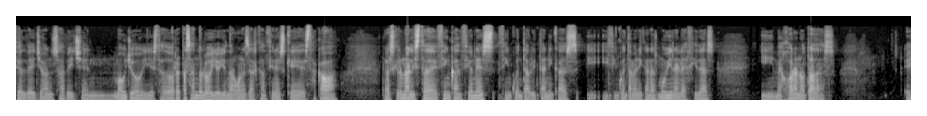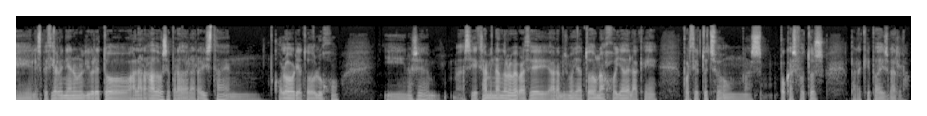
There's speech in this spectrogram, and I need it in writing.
Especial de John Savage en Mojo y he estado repasándolo y oyendo algunas de las canciones que destacaba. La verdad es que era una lista de 100 canciones, 50 británicas y y 50 americanas muy bien elegidas y mejor anotadas. El especial venía en un libreto alargado, separado de la revista, en color y a todo lujo. Y no sé, así examinándolo me parece ahora mismo ya toda una joya de la que, por cierto, he hecho unas pocas fotos para que podáis verlo.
